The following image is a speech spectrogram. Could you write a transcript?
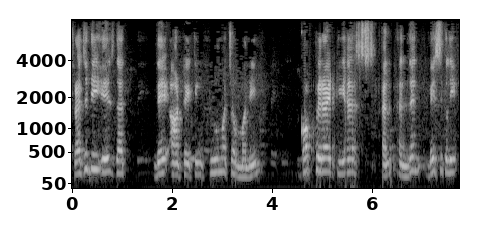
tragedy is that they are taking too much of money. Copyright, yes, and, and then basically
